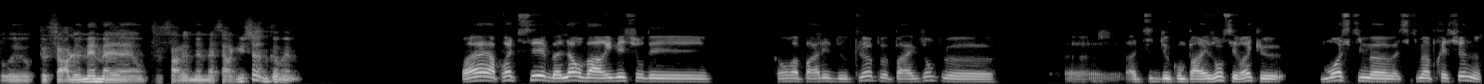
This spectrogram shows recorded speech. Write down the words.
On peut, faire le même, à, on peut faire le même à Ferguson quand même. Ouais, après tu sais, ben là on va arriver sur des, quand on va parler de club, par exemple, à titre de comparaison, c'est vrai que moi ce qui me, ce qui m'impressionne,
